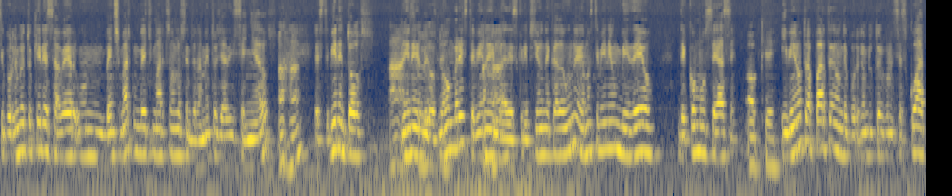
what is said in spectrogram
si por ejemplo tú quieres saber un benchmark, un benchmark son los entrenamientos ya diseñados, Este, vienen todos. Ah, vienen los nombres, te viene la descripción de cada uno y además te viene un video de cómo se hace. Okay. Y viene otra parte donde, por ejemplo, tú pones squat,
